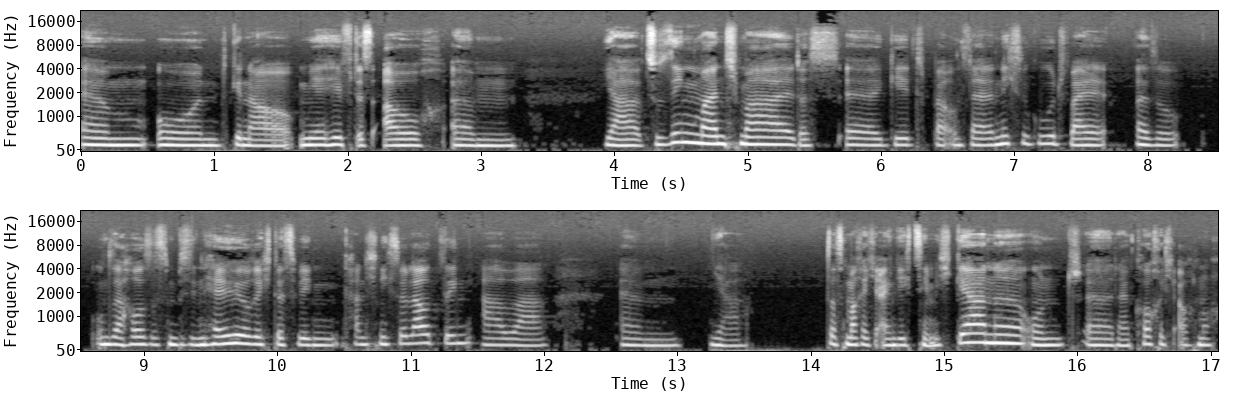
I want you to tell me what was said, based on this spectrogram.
Ähm, und genau, mir hilft es auch, ähm, ja, zu singen manchmal. Das äh, geht bei uns leider nicht so gut, weil, also, unser Haus ist ein bisschen hellhörig, deswegen kann ich nicht so laut singen, aber ähm, ja, das mache ich eigentlich ziemlich gerne und äh, dann koche ich auch noch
